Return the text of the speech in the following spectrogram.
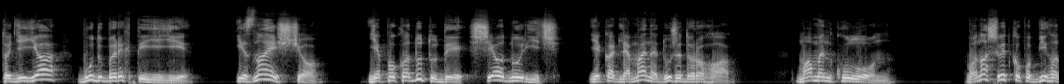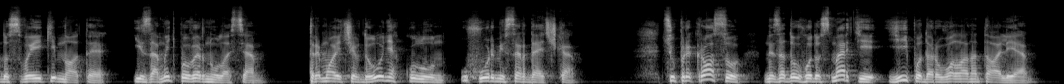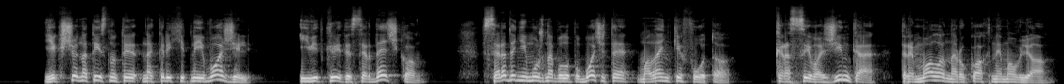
Тоді я буду берегти її. І знаєш що? Я покладу туди ще одну річ, яка для мене дуже дорога мамин кулон. Вона швидко побігла до своєї кімнати і за мить повернулася, тримаючи в долонях кулон у формі сердечка. Цю прикрасу незадовго до смерті їй подарувала Наталія. Якщо натиснути на крихітний важіль і відкрити сердечко, всередині можна було побачити маленьке фото. Красива жінка тримала на руках немовля.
